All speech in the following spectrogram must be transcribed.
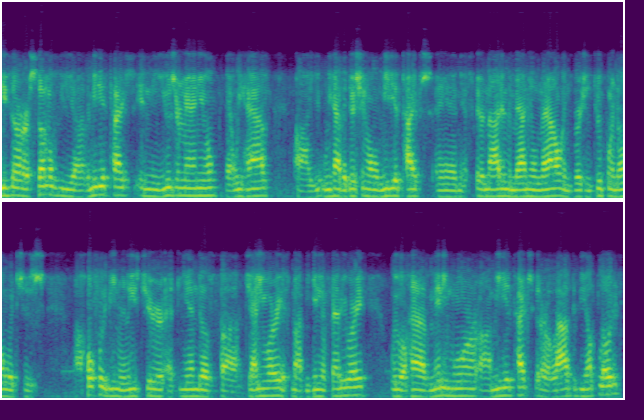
These are some of the, uh, the media types in the user manual that we have. Uh, we have additional media types, and if they're not in the manual now in version 2.0, which is hopefully being released here at the end of uh, January, if not beginning of February, we will have many more uh, media types that are allowed to be uploaded.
